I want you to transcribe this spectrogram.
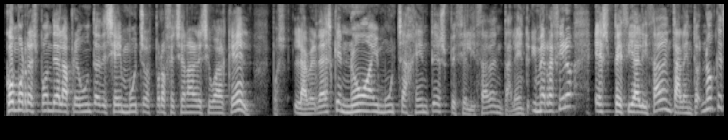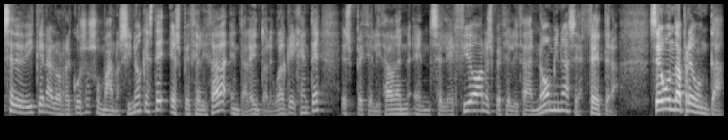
¿Cómo responde a la pregunta de si hay muchos profesionales igual que él? Pues la verdad es que no hay mucha gente especializada en talento. Y me refiero especializada en talento, no que se dediquen a los recursos humanos, sino que esté especializada en talento, al igual que hay gente especializada en, en selección, especializada en nóminas, etc. Segunda pregunta,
